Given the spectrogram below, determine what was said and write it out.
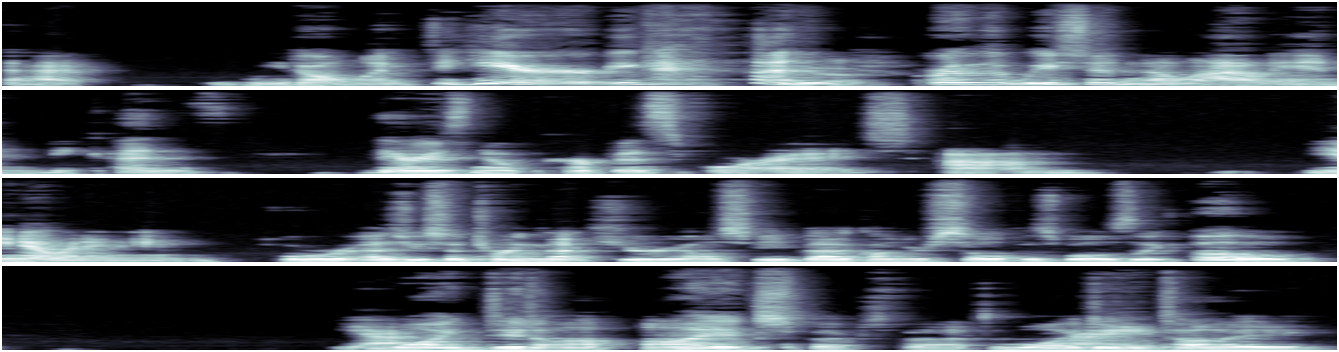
that we don't like to hear because, yeah. or that we shouldn't allow in because there is no purpose for it. Um, you know what I mean? or as you said, turning that curiosity back on yourself as well as like, oh, Yeah. why did I, I expect that? Why Right. didn't I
